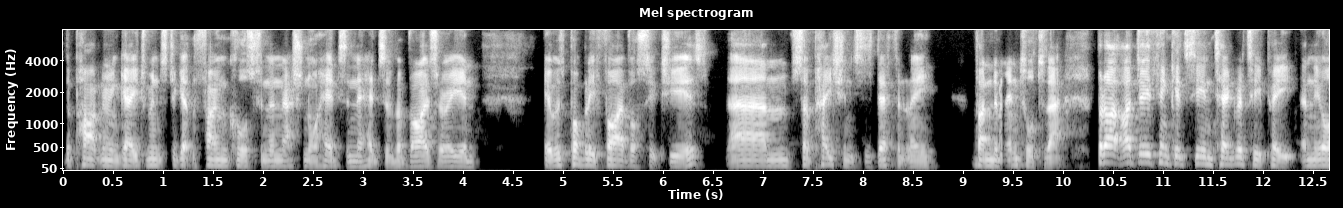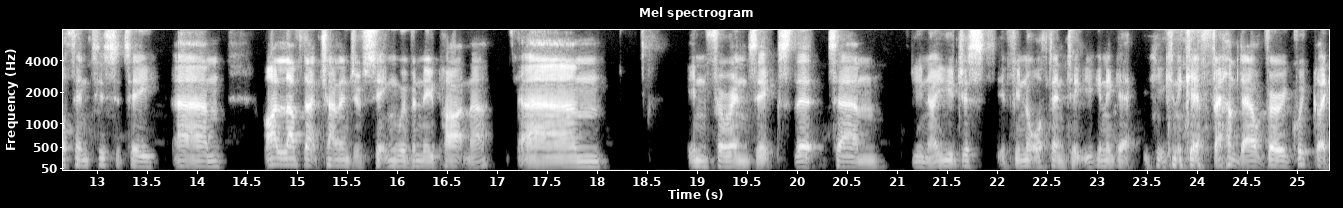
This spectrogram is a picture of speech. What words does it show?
the partner engagements, to get the phone calls from the national heads and the heads of advisory. And it was probably five or six years. Um, so patience is definitely fundamental to that. But I, I, do think it's the integrity, Pete, and the authenticity. Um, I love that challenge of sitting with a new partner um, in forensics. That um, you know, you just if you're not authentic, you're gonna get you're gonna get found out very quickly.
